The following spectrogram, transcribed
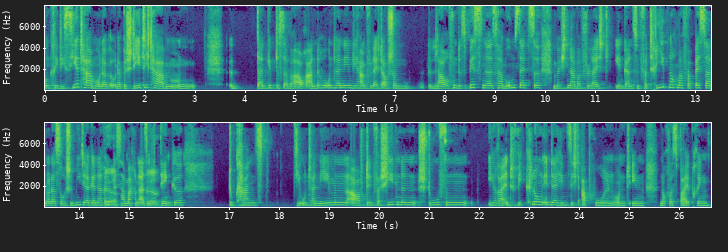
konkretisiert haben oder, oder bestätigt haben. Und äh, dann gibt es aber auch andere Unternehmen, die haben vielleicht auch schon laufendes Business, haben Umsätze, möchten aber vielleicht ihren ganzen Vertrieb nochmal verbessern oder Social Media generell ja. besser machen. Also ja. ich denke, du kannst die Unternehmen auf den verschiedenen Stufen ihrer Entwicklung in der Hinsicht abholen und ihnen noch was beibringen.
